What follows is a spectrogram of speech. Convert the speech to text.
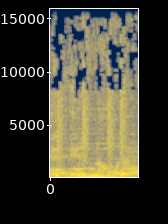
getting older.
